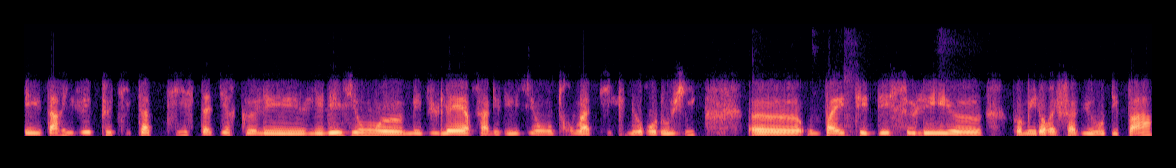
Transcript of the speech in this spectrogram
est arrivé petit à petit, c'est-à-dire que les, les lésions euh, médulaires, enfin les lésions traumatiques neurologiques, euh, ont pas été décelées euh, comme il aurait fallu au départ.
